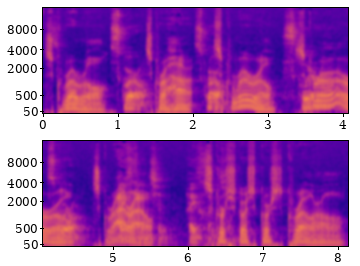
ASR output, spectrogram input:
Squirrel. Squirrel. Squirrel. Squirrel. Squirrel. Squirrel. Squirrel. Squirrel. Eichhörnchen. Eichhörnchen. Squir squir squir squirrel.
